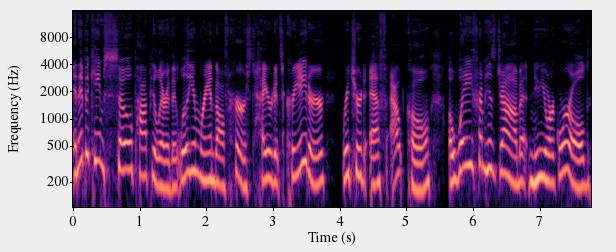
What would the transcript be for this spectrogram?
And it became so popular that William Randolph Hearst hired its creator, Richard F. Outcault, away from his job at New York World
